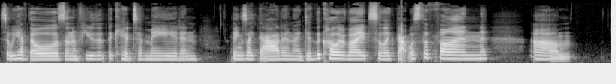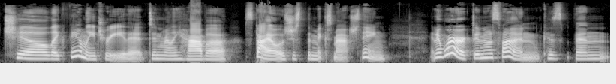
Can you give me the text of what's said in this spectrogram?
so we have those and a few that the kids have made and things like that. And I did the color lights. So like that was the fun, um, chill, like family tree that didn't really have a style. It was just the mix match thing. And it worked and it was fun because then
